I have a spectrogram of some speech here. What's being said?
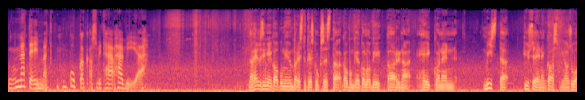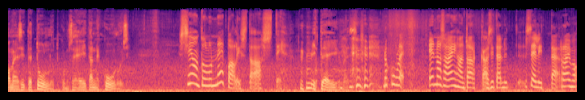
näteimmät kukkakasvit hä- häviää. No Helsingin kaupungin ympäristökeskuksesta kaupunkiekologi Kaarina Heikkonen, mistä kyseinen kasvi on Suomeen sitten tullut, kun se ei tänne kuuluisi? Se on tullut Nepalista asti. Miten ihmeessä? no kuule, en osaa ihan tarkkaan sitä nyt selittää. Raimo,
